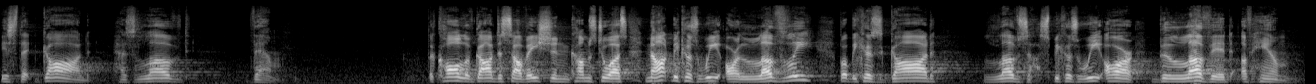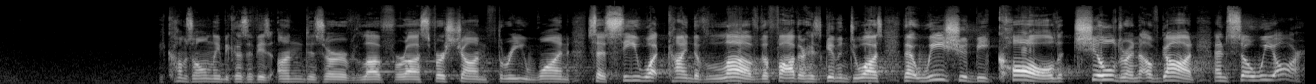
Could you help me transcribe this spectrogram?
is that God has loved them. The call of God to salvation comes to us not because we are lovely, but because God loves us, because we are beloved of Him. It comes only because of His undeserved love for us. 1 John 3 1 says, See what kind of love the Father has given to us, that we should be called children of God. And so we are.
